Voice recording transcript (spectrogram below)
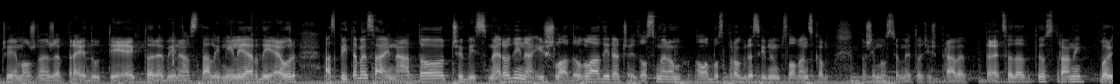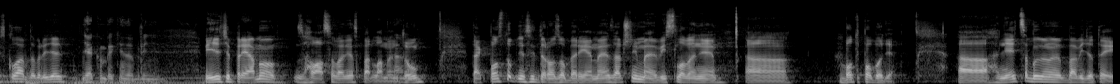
Či je možné, že prejdú tie, ktoré by nastali miliardy eur. A spýtame sa aj na to, či by Smerodina išla do vlády radšej so Smerom alebo s progresívnym Slovenskom. Našim hostom je totiž práve predseda tejto strany. Boris Kolár, dobrý deň. Ďakujem pekne, dobrý deň. Idete priamo z hlasovania z parlamentu. Aj. Tak postupne si to rozoberieme. Začneme vyslovene uh, bod po bode. A hneď sa budeme baviť o tej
